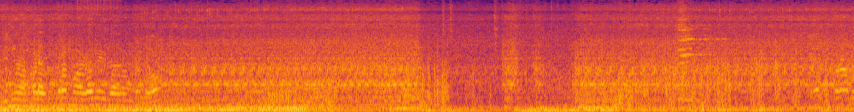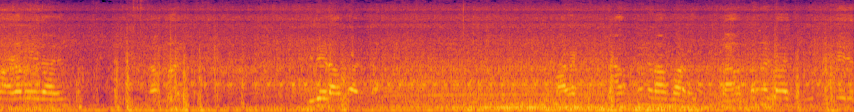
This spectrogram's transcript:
പിന്നെ നമ്മൾ എത്ര മഴ പെയ്താലുണ്ടല്ലോ? എത്ര മഴ പെയ്താലും ഇതിടാൻ പാടില്ല. മഴ കർത്തൻ ഇടാൻ പാടില്ല ചീറ്റിന്റെ ഒരു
